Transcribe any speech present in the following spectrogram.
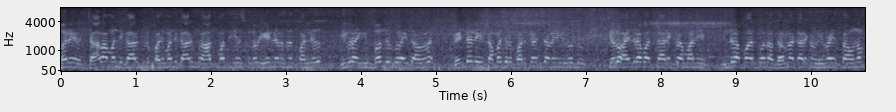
మరి చాలామంది కార్మికులు పది మంది కార్మికులు ఆత్మహత్య చేసుకున్నారు. ఏడు నెలల పని లేదు. తీవ్ర ఇబ్బందులు అయితే ఉన్నారు. వెంటనే ఈ సమస్యలు పరిష్కరించాలని ఈరోజు చెలో హైదరాబాద్ కార్యక్రమాన్ని ఇందిరా పార్క్ వద్ద ధర్నా కార్యక్రమం నిర్వహిస్తూ ఉన్నాం.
